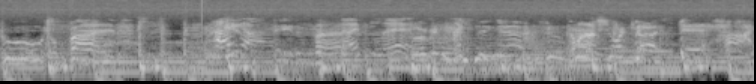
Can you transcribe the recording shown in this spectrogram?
cool, you'll find. Hi, guys. Nice leg. Come on, shortcut. Get hot.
